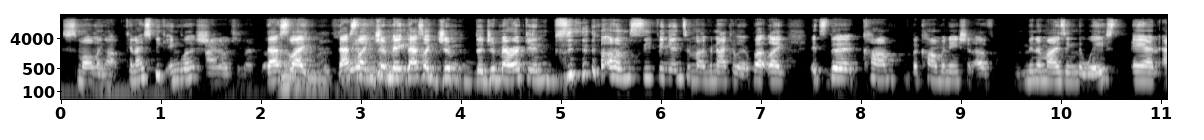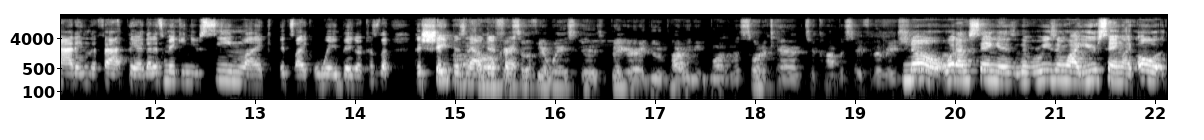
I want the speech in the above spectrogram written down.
smalling up. Can I speak English? I know what you meant. Though. That's I know what like meant, that's yeah. like Jamaica. That's like Jam- the Jamaican um, seeping into my vernacular. But like it's the com the combination of minimizing the waist and adding the fat there that is making you seem like it's like way bigger because the the shape is oh, now Oh, okay, different. So if your waist is bigger, you would probably need more than a soda can to compensate for the ratio. No, what I'm saying is the reason why you're saying like, oh,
